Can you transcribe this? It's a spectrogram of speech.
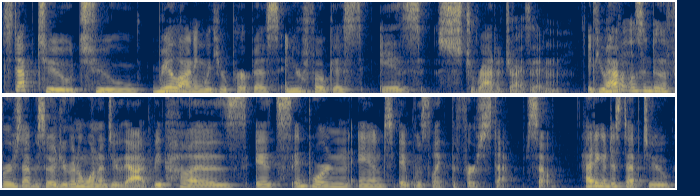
Step two to realigning with your purpose and your focus is strategizing. If you haven't listened to the first episode, you're going to want to do that because it's important and it was like the first step. So, heading into step two,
